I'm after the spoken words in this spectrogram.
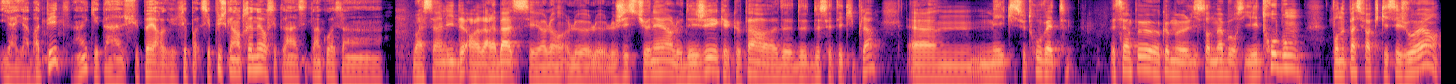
il y a, Brad Pitt, hein, qui est un super, c'est plus qu'un entraîneur, c'est un c'est un quoi, c'est un. Bah, c'est un leader. À la base, c'est euh, le, le, gestionnaire, le DG quelque part de, cette équipe-là, euh, mais qui se trouve être c'est un peu comme euh, l'histoire de ma bourse. Il est trop bon pour ne pas se faire piquer ses joueurs,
